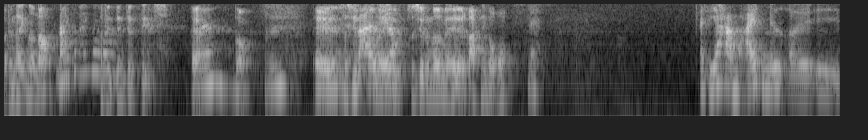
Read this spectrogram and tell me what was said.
Og den har ikke noget navn. Nej, den har ikke noget Og navn. det, den der dims. Ja. ja. Nå. Øh, så, siger du Bare noget adskiller. med, så siger du noget med retning og rum. Ja. Altså, jeg har meget med øh, øh,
